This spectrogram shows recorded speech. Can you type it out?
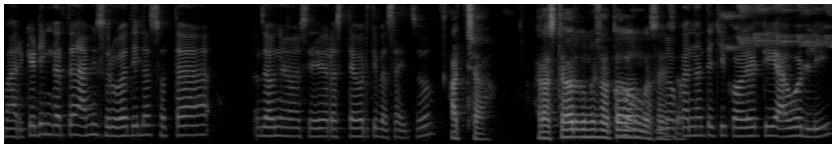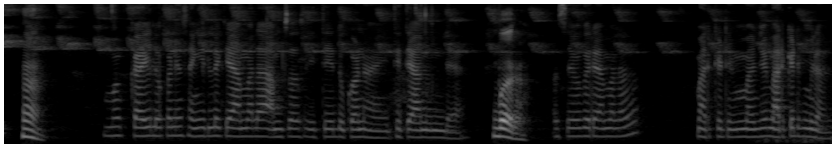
मार्केटिंग करताना आम्ही सुरुवातीला स्वतः जाऊन असे रस्त्यावरती बसायचो. अच्छा. रस्त्यावर तुम्ही स्वतः जाऊन हो, बसायचं. लोकांना त्याची क्वालिटी आवडली. हं. मग काही लोकांनी सांगितलं की आम्हाला आमचं इथे दुकान आहे तिथे आणून द्या. बरं. असे वगैरे आम्हाला मार्केटिंग म्हणजे मार्केट मिळालं.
